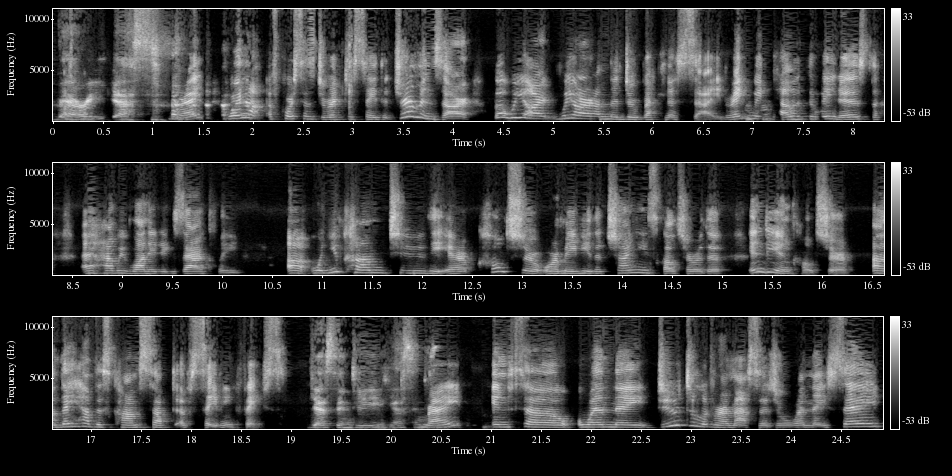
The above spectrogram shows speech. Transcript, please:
Very, yes. right? We're not, of course, as direct as say the Germans are, but we are we are on the directness side, right? We mm-hmm. tell it the way it is, the, and how we want it exactly. Uh, when you come to the Arab culture, or maybe the Chinese culture, or the Indian culture, uh, they have this concept of saving face. Yes, indeed. Yes, indeed. Right? And so when they do deliver a message or when they say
